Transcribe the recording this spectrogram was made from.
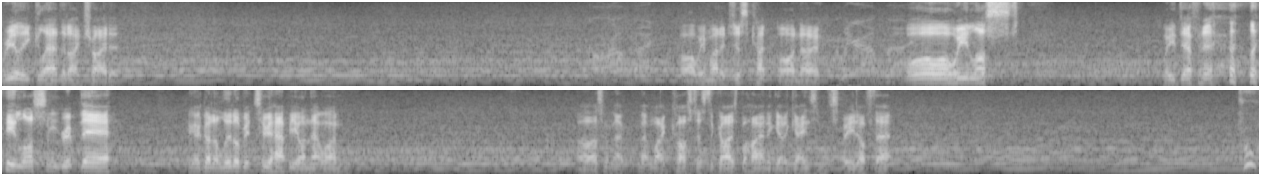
Really glad that I tried it. Oh, we might have just cut. Oh no. Oh, we lost. We definitely lost some grip there. I think I got a little bit too happy on that one. Oh, that's what that, that might cost us. The guys behind are going to gain some speed off that. Whew.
